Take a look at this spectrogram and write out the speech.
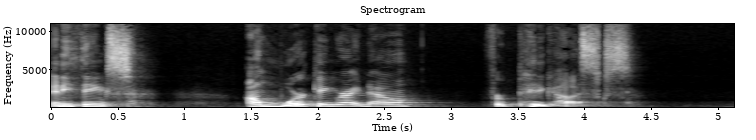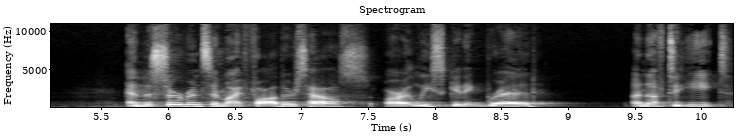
and he thinks, I'm working right now for pig husks. And the servants in my father's house are at least getting bread enough to eat.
